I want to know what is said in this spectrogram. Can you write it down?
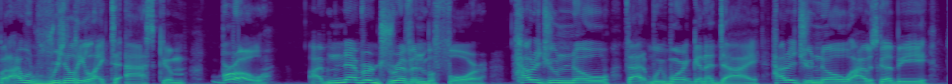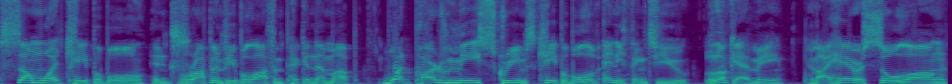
But I would really like to ask him, bro, I've never driven before. How did you know that we weren't gonna die? How did you know I was gonna be somewhat capable in dropping people off and picking them up? What part of me screams capable of anything to you? Look at me. My hair is so long.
